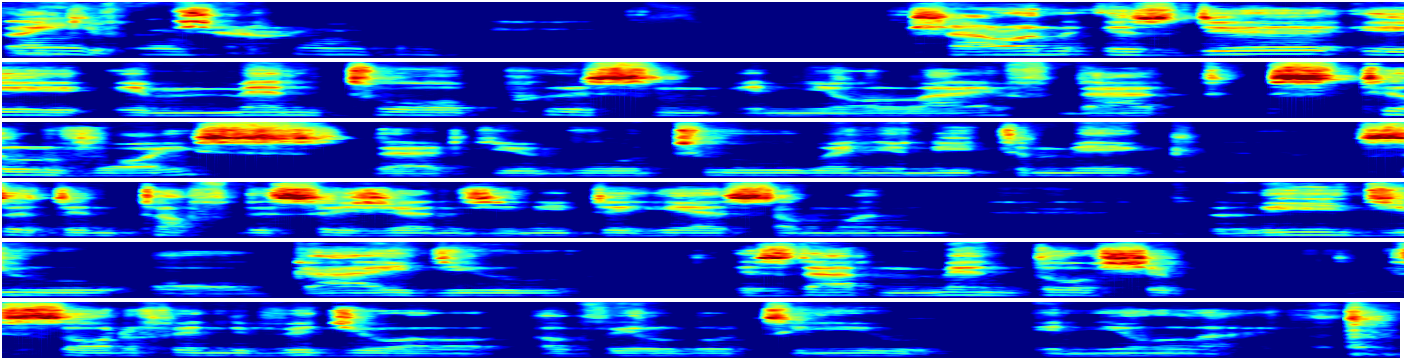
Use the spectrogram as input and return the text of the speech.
Thank, you for sharing. Thank you. Sharon, is there a, a mentor person in your life, that still voice that you go to when you need to make certain tough decisions? You need to hear someone lead you or guide you. Is that mentorship sort of individual available to you in your life?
